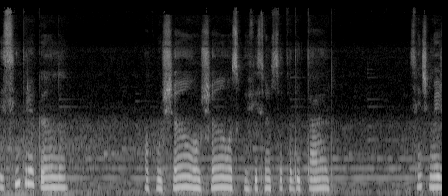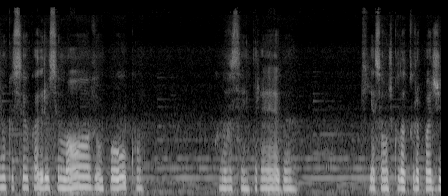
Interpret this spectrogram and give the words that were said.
e se entregando ao colchão, ao chão, à superfície onde você está deitado. Sente mesmo que o seu quadril se move um pouco quando você entrega que a sua musculatura pode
